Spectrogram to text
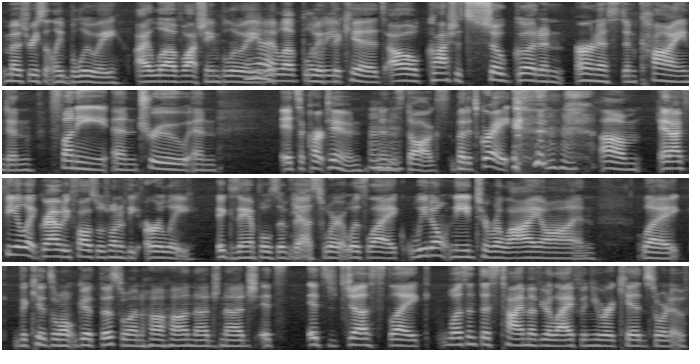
Most recently Bluey. I love watching Bluey. Man, I love Bluey. with the kids. Oh gosh, it's so good and earnest and kind and funny and true and it's a cartoon and Mm-hmm. it's dogs, but it's great. um, and I feel like Gravity Falls was one of the early examples of Yeah. this where it was like we don't need to rely on like the kids won't get this one, haha, nudge nudge. It's it's just like wasn't this time of your life when you were a kid sort of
